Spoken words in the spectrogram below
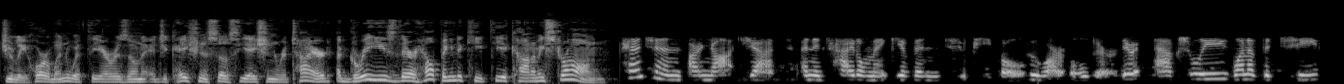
Julie Horwin with the Arizona Education Association retired agrees they're helping to keep the economy strong. Pensions are not just an entitlement given to people who are older. They're actually one of the chief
